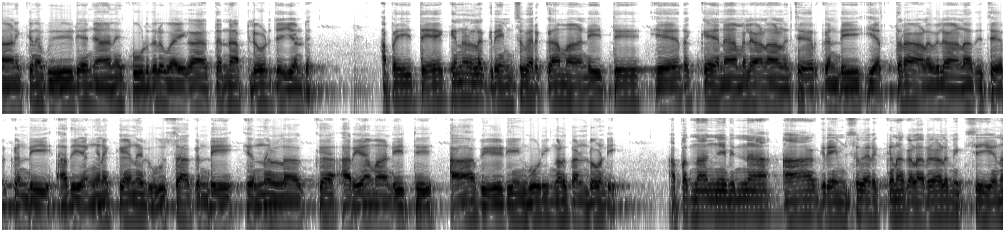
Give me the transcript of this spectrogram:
കാണിക്കുന്ന വീഡിയോ ഞാൻ കൂടുതൽ വൈകാതെ തന്നെ അപ്ലോഡ് ചെയ്യുന്നുണ്ട് അപ്പോൾ ഈ തേക്കിനുള്ള ഗ്രെയിംസ് വരക്കാൻ വേണ്ടിയിട്ട് ഏതൊക്കെ എനാമലുകളാണ് ചേർക്കേണ്ടി എത്ര അളവിലാണ് അത് ചേർക്കേണ്ടി അത് എങ്ങനെയൊക്കെയാണ് ലൂസാക്കേണ്ടി എന്നുള്ളതൊക്കെ അറിയാൻ വേണ്ടിയിട്ട് ആ വീഡിയോയും കൂടി നിങ്ങൾ കണ്ടുകൊണ്ടി അപ്പം എന്നാ ഇനി പിന്നെ ആ ഗ്രെയിംസ് വരക്കണ കളറുകൾ മിക്സ് ചെയ്യണ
